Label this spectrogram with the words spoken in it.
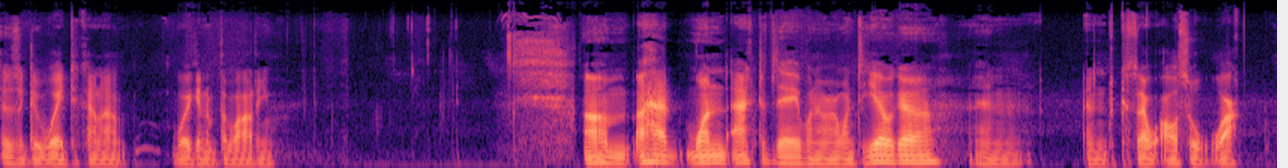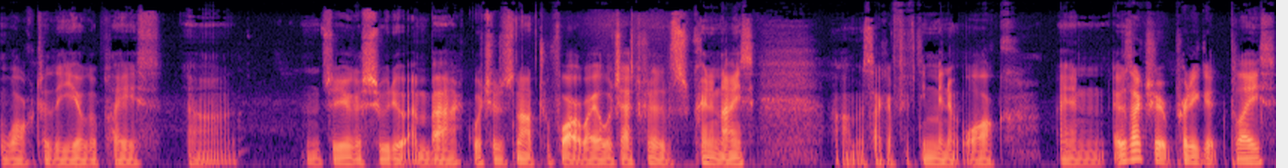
It was a good way to kind of waken up the body. Um, I had one active day whenever I went to yoga, and and because I also walked walked to the yoga place uh, to Yoga Studio and back, which was not too far away, which actually was kind of nice. Um, it's like a 15 minute walk, and it was actually a pretty good place.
